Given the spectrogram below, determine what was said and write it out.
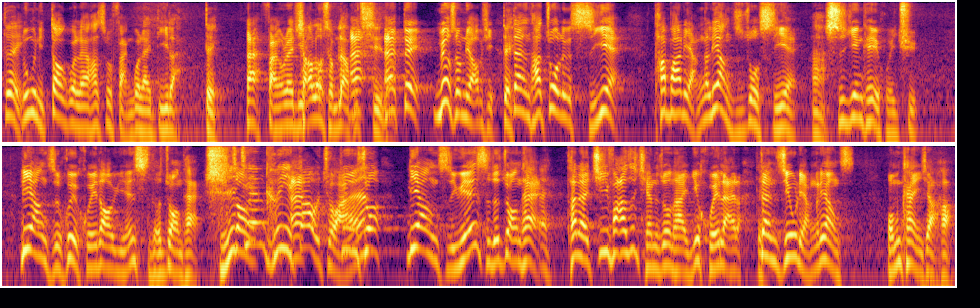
对？对。如果你倒过来，它是不是反过来滴了？对，哎，反过来滴。沙漏什么了不起的？哎，哎对，没有什么了不起。对。但是他做了个实验，他把两个量子做实验，啊。时间可以回去，量子会回到原始的状态，时间可以倒转。哎就是说量子原始的状态哎，它在激发之前的状态已经回来了，但是只有两个量子。我们看一下哈，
